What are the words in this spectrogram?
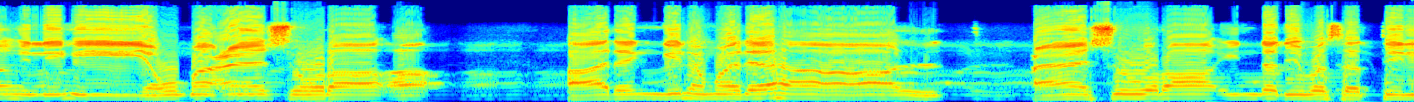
അഹ്ലിഹി യൗമ ആശുറാ ആരെങ്കിലും ഒരാൾ ആശൂറായിന്റെ ദിവസത്തിൽ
